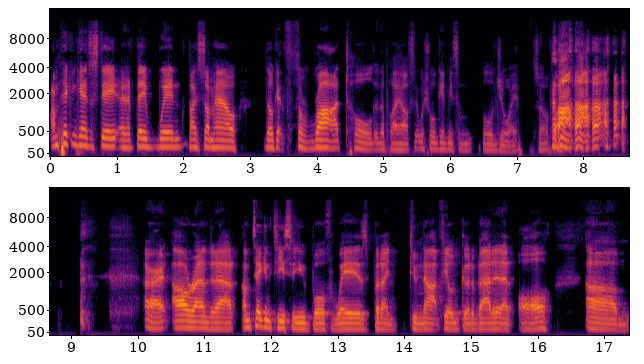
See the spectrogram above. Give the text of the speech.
I'm picking Kansas State, and if they win by somehow, they'll get throttled in the playoffs, which will give me some little joy. So. All right, I'll round it out. I'm taking TCU both ways, but I do not feel good about it at all. Um,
